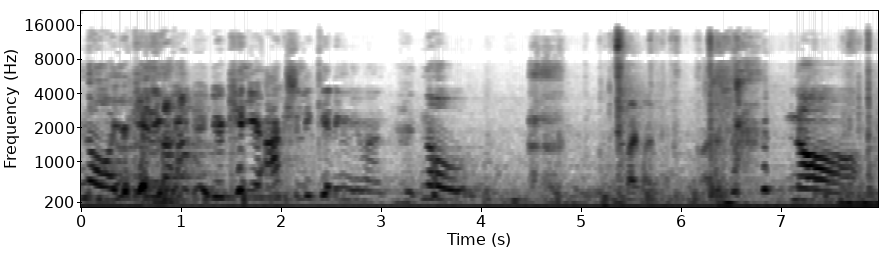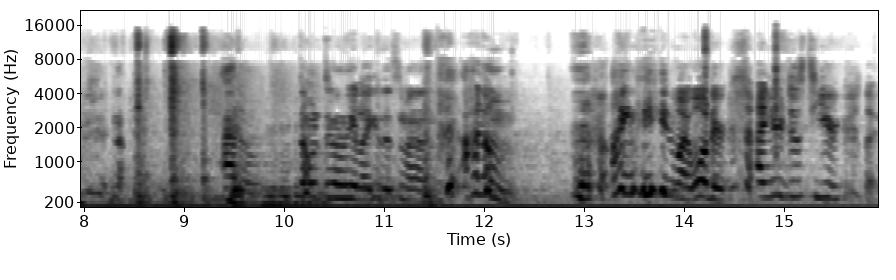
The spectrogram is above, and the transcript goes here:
No, you're kidding me. You're kid. You're actually kidding me, man. No. Back my No. No. Adam, don't do me like this, man. Adam, I need my water, and you're just here. Like,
